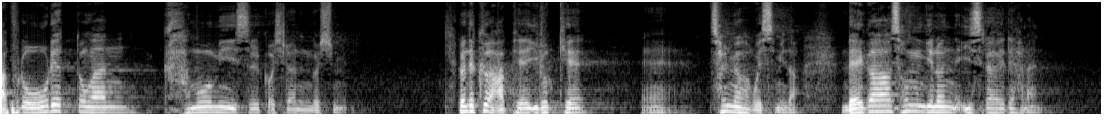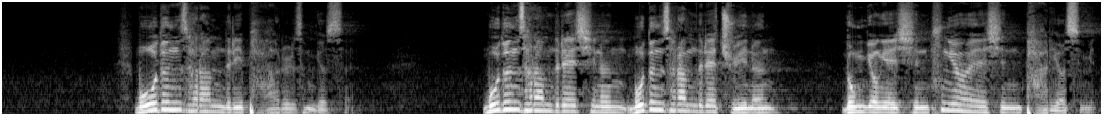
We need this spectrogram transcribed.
앞으로 오랫동안 가뭄이 있을 것이라는 것입니다. 그런데 그 앞에 이렇게 예, 설명하고 있습니다. 내가 섬기는 이스라엘의 하나님. 모든 사람들이 바알을 섬겼어요. 모든 사람들의 신은, 모든 사람들의 주인은 농경의 신, 풍요의 신 바알이었습니다.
